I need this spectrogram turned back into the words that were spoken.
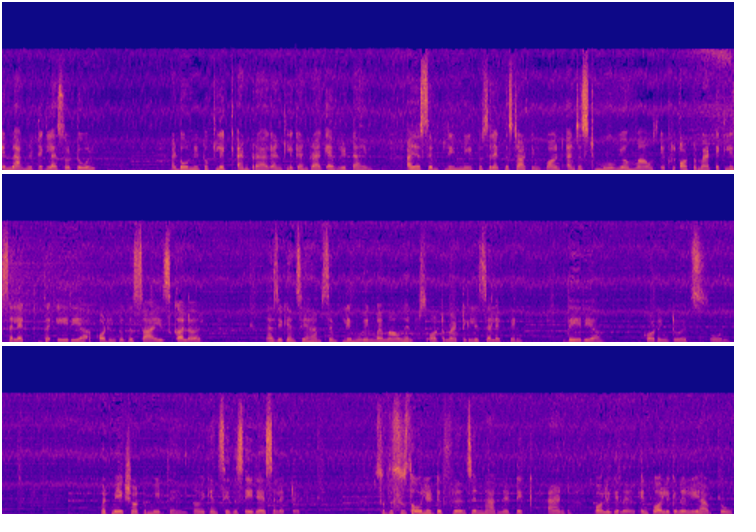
in magnetic lasso tool I don't need to click and drag and click and drag every time. I just simply need to select the starting point and just move your mouse. It will automatically select the area according to the size color. As you can see I am simply moving my mouse and it's automatically selecting the area according to its own. But make sure to meet the end. Now you can see this area is selected so this is the only difference in magnetic and polygonal. In polygonal you have to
